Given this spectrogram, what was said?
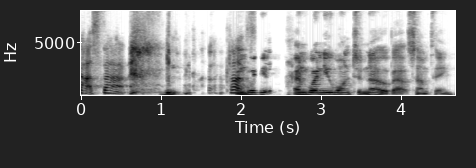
that's that. Mm. And when, you, and when you want to know about something,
